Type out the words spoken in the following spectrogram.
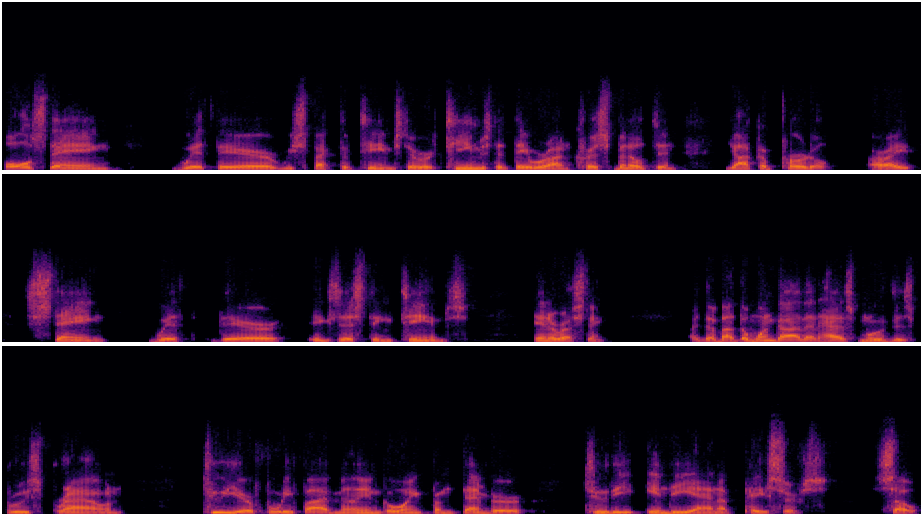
all staying with their respective teams. There were teams that they were on. Khris Middleton, Jakob Poeltl, all right, staying with their existing teams. Interesting. About the one guy that has moved is Bruce Brown, two-year, forty-five million, going from Denver to the Indiana Pacers. So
